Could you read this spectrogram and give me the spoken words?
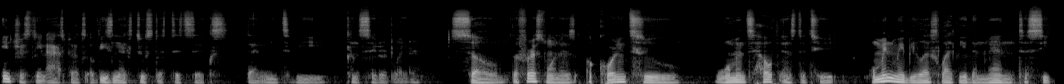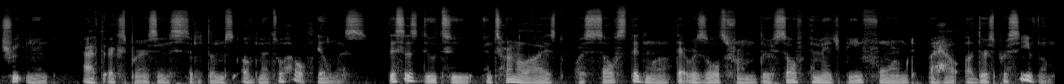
interesting aspects of these next two statistics that need to be considered later. So, the first one is according to Women's Health Institute, women may be less likely than men to seek treatment after experiencing symptoms of mental health illness. This is due to internalized or self stigma that results from their self image being formed by how others perceive them.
